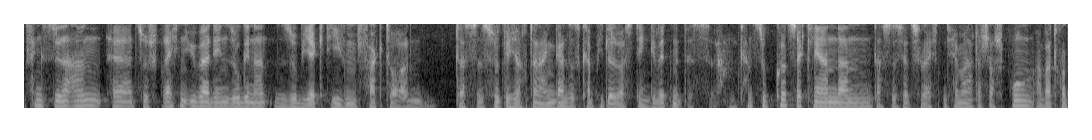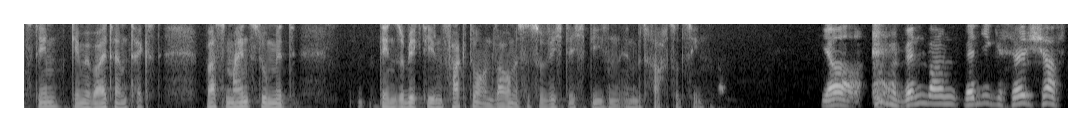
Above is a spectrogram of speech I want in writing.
fängst du da an äh, zu sprechen über den sogenannten subjektiven Faktor. Das ist wirklich auch dann ein ganzes Kapitel, was dem gewidmet ist. Ähm, kannst du kurz erklären dann, das ist jetzt vielleicht ein thematischer Sprung, aber trotzdem gehen wir weiter im Text. Was meinst du mit den subjektiven Faktor und warum ist es so wichtig, diesen in Betracht zu ziehen? Ja, wenn man, wenn die Gesellschaft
